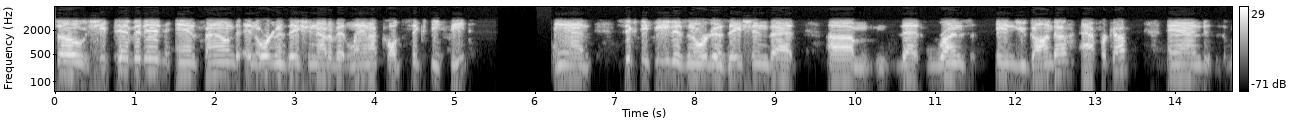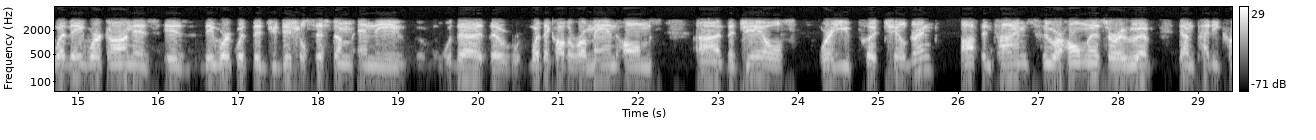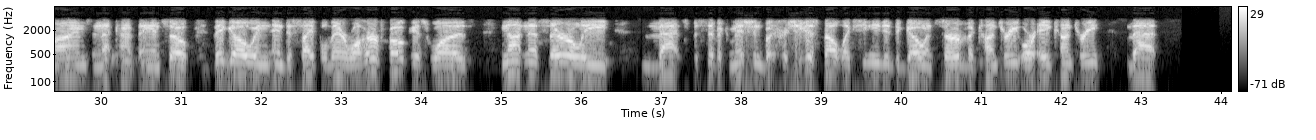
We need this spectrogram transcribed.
So she pivoted and found an organization out of Atlanta called 60 Feet. And 60 Feet is an organization that um, that runs in Uganda, Africa. And what they work on is is they work with the judicial system and the the the what they call the remand homes, uh, the jails where you put children oftentimes who are homeless or who have done petty crimes and that kind of thing. And so they go and, and disciple there. Well, her focus was not necessarily that specific mission, but her, she just felt like she needed to go and serve the country or a country that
